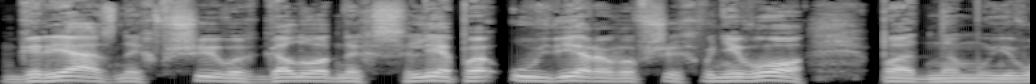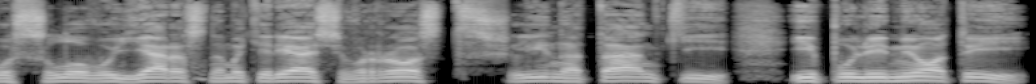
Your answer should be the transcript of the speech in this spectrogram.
грязных, вшивых, голодных, слепо уверовавших в него, по одному его слову яростно матерясь в рост, шли на танки и пулеметы,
